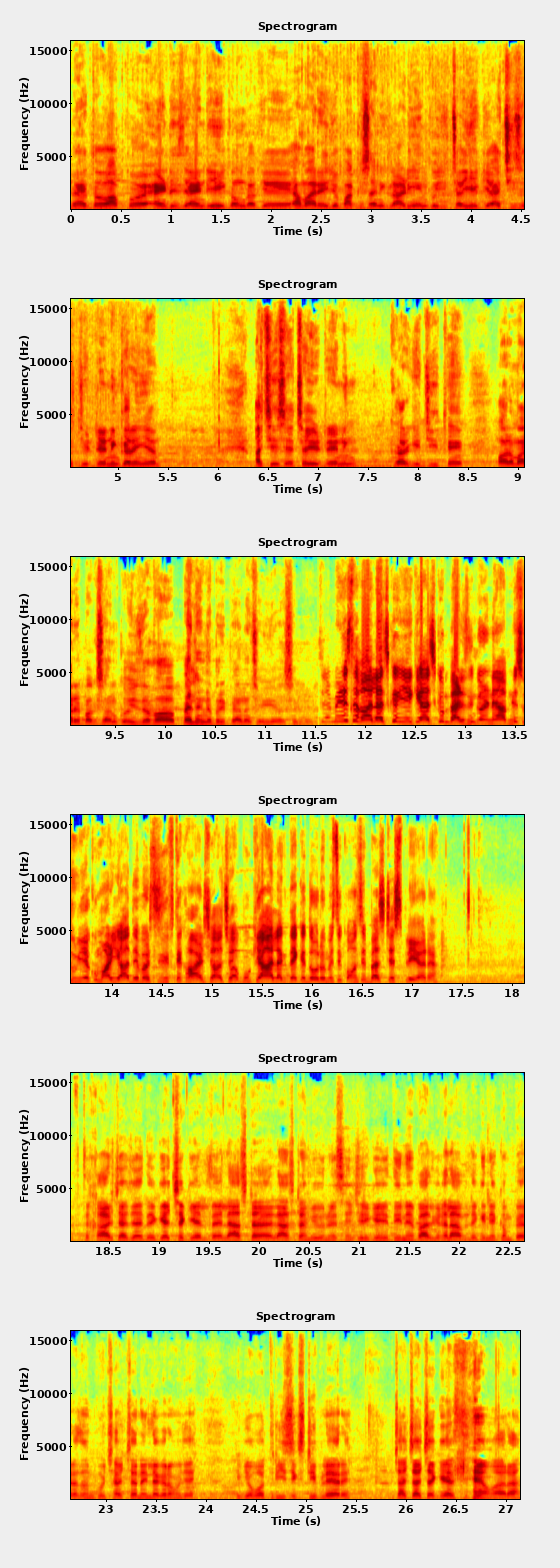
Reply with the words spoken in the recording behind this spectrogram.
मैं तो आपको एंड इज़ एंड यही कहूँगा कि हमारे जो पाकिस्तानी खिलाड़ी हैं इनको चाहिए कि अच्छी से अच्छी ट्रेनिंग करेंगे अच्छे से अच्छा ये ट्रेनिंग करके जीतें और हमारे पाकिस्तान को इस दफ़ा पहले नंबर पे आना चाहिए वैसे भी। सर मेरे सवाल आज का ये कि आज कंपैरिजन करना है आपने सूर्य कुमार यादव वर्सेस इफ्तिखार चाचा आपको क्या लगता है कि दोनों में से कौन से बेस्टेस्ट प्लेयर हैं? इफ्तार चाचा देखिए अच्छा खेलता है। लास्ट लास्ट टाइम भी उन्होंने सेंचुरी की थी नेपाल के खिलाफ लेकिन ये कंपैरिजन कुछ अच्छा नहीं लग रहा मुझे क्योंकि वो 360 प्लेयर है। चाचा अच्छा खेलते हैं हमारा।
